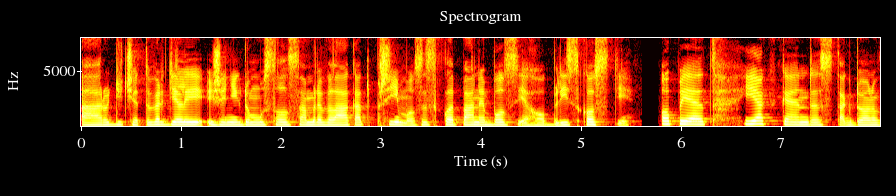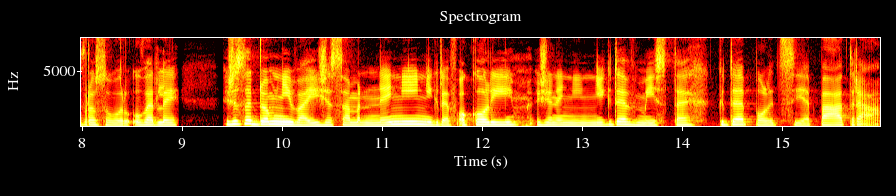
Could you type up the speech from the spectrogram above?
a rodiče tvrdili, že někdo musel Summer vylákat přímo ze sklepa nebo z jeho blízkosti. Opět, jak Candace, tak Don v rozhovoru uvedli, že se domnívají, že Summer není nikde v okolí, že není nikde v místech, kde policie pátrá.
